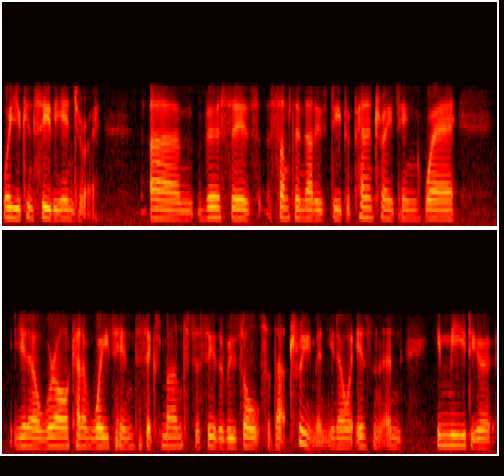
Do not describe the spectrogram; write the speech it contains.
where you can see the injury um, versus something that is deeper penetrating where you know we're all kind of waiting six months to see the results of that treatment. You know, it isn't an immediate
